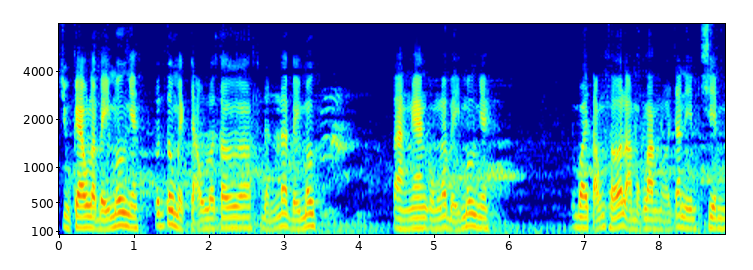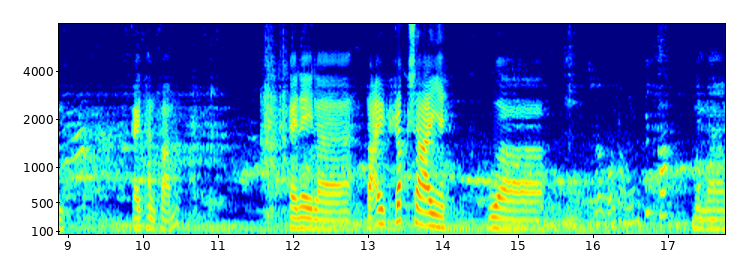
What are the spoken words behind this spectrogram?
chiều cao là 70 nha tính từ mặt chậu là từ ờ, đỉnh là 70 tàn ngang cũng là 70 nha. Vậy tổng thể lại một lần nữa cho anh em xem cây thành phẩm. Cây này là trái rất sai nha, vừa mình à,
